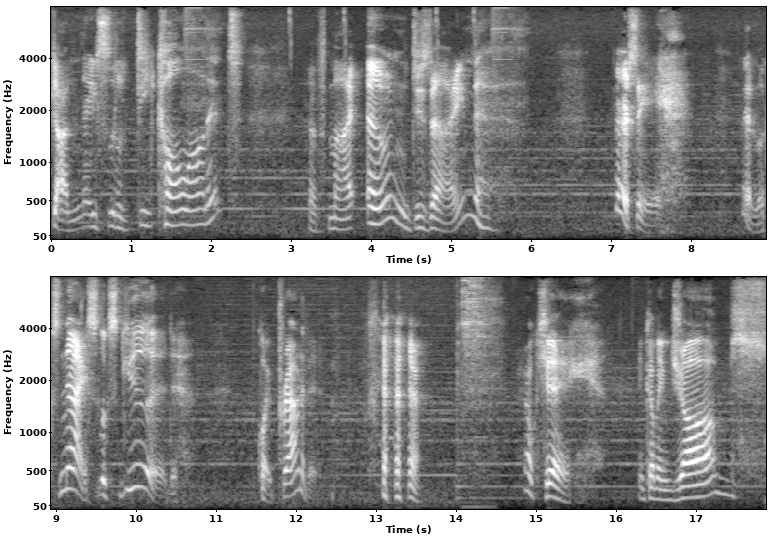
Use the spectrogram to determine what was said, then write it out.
Got a nice little decal on it. Of my own design. Percy. That looks nice. Looks good. Quite proud of it. okay. Incoming jobs.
